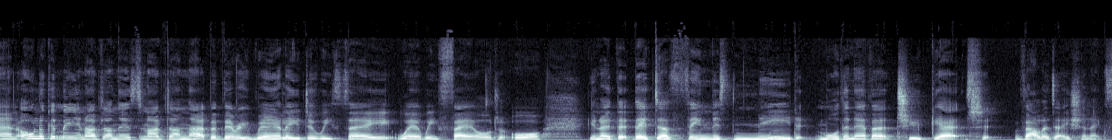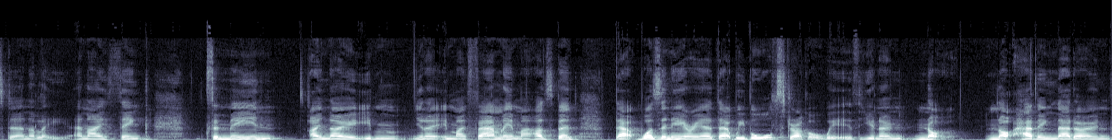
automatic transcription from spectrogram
and oh look at me and I've done this and I've done that, but very rarely do we say where we failed or you know that there does seem this need more than ever to get validation externally, and I think for me and I know even you know in my family and my husband that was an area that we've all struggled with you know not not having that own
